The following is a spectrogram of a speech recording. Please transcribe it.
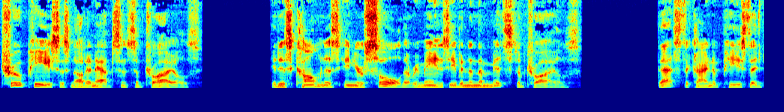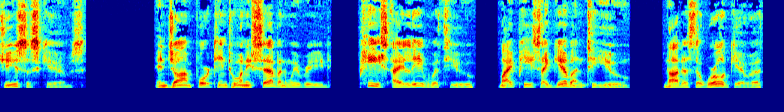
True peace is not an absence of trials. It is calmness in your soul that remains even in the midst of trials. That's the kind of peace that Jesus gives. In John 14:27 we read, "Peace I leave with you, my peace I give unto you, not as the world giveth,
